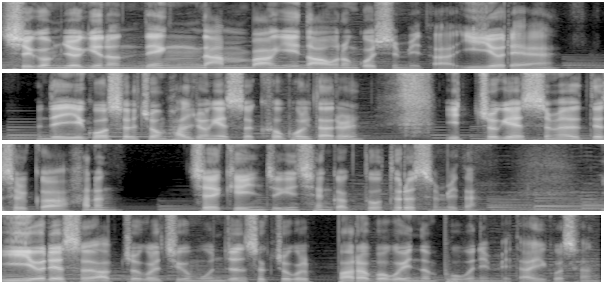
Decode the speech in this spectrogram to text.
지금 여기는 냉난방이 나오는 곳입니다. 2열에. 근데 이곳을 좀 활용해서 컵홀더를 이쪽에 했으면 어땠을까 하는 제 개인적인 생각도 들었습니다. 2열에서 앞쪽을 지금 운전석 쪽을 바라보고 있는 부분입니다. 이곳은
